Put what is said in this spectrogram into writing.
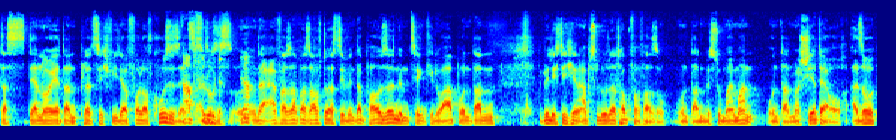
dass der Neue dann plötzlich wieder voll auf Kruse setzt. Absolut. Also das, ja. Und er einfach sagt, pass auf, du hast die Winterpause, nimm 10 Kilo ab und dann will ich dich in absoluter Topverfassung. Und dann bist du mein Mann. Und dann marschiert er auch. Also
